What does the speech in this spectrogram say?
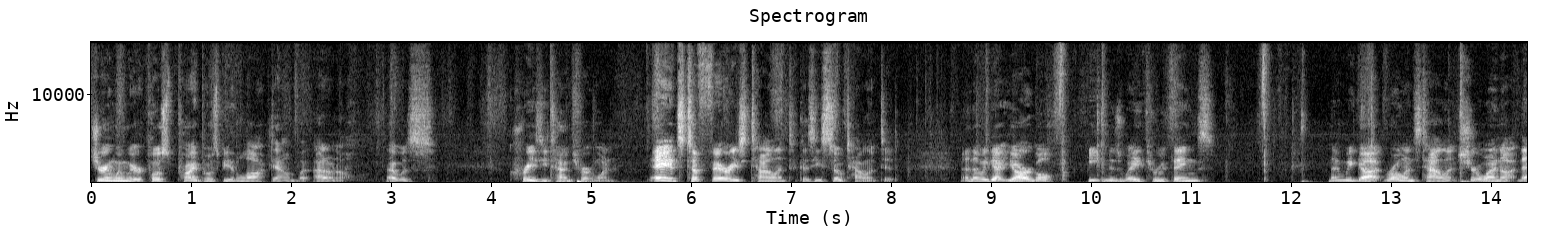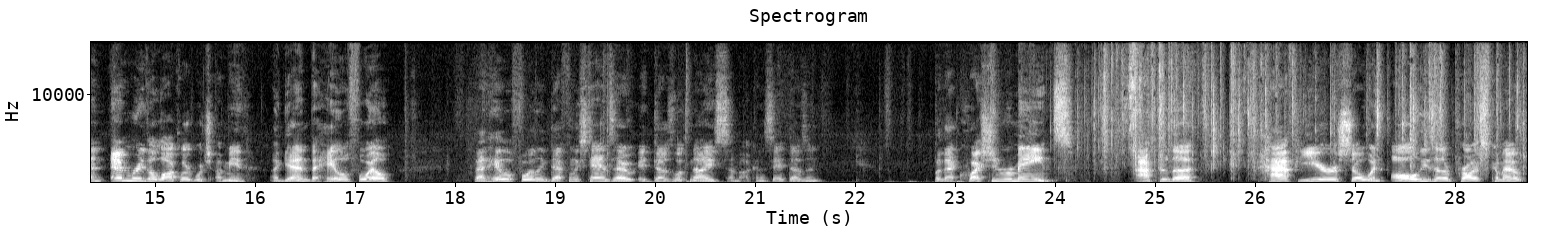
during when we were post probably supposed to be in lockdown, but I don't know. That was crazy times for everyone. Hey, it's Teferi's talent because he's so talented. And then we got Yargle eating his way through things. Then we got Rowan's talent. Sure, why not? Then Emry the Locklord, which, I mean, again, the Halo foil. That Halo foiling definitely stands out. It does look nice. I'm not going to say it doesn't. But that question remains. After the half year or so when all these other products come out,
